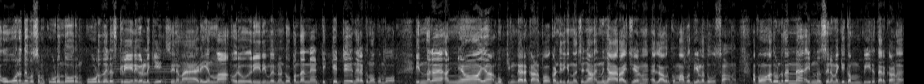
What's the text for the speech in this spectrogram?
ഓരോ ദിവസം കൂടുന്തോറും കൂടുതൽ സ്ക്രീനുകളിലേക്ക് സിനിമ ആഡ് ചെയ്യുന്ന ഒരു രീതിയും വരുന്നുണ്ട്. ഒപ്പം തന്നെ ടിക്കറ്റ് നിരക്ക് നോക്കുമ്പോൾ ഇന്നലെ അന്യായ ബുക്കിംഗ് നിരക്കാണ് ഇപ്പോൾ കണ്ടിരിക്കുന്നത്. വെച്ച് ഞാൻ ഇന്ന് ഞായറാഴ്ചയാണ്. എല്ലാവർക്കും അവധിയുള്ള ദിവസമാണ്. അപ്പോൾ അതുകൊണ്ട് തന്നെ ഇന്ന് സിനിമയ്ക്ക് ഗംഭീര തിരക്കാണ്.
